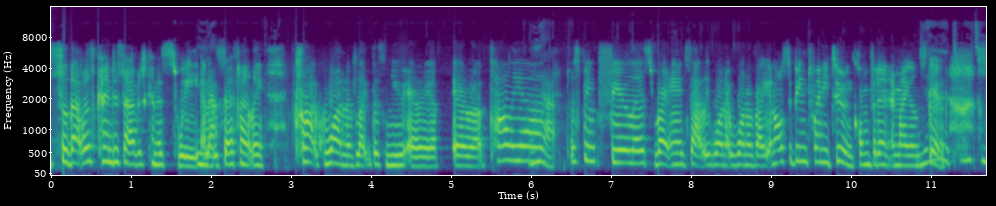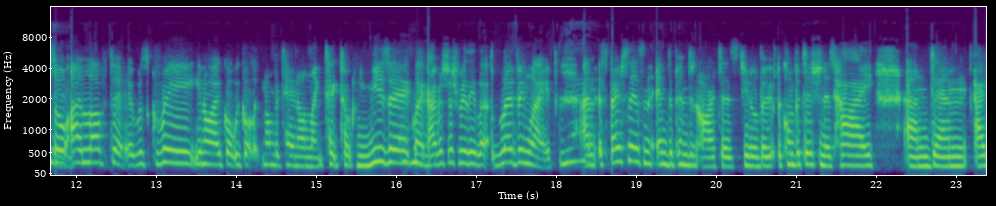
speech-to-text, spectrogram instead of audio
so that was kind of savage, kind of sweet, and yeah. it was definitely track one of like this new era era of Talia. Yeah. Just being fearless, writing exactly what I want to write, and also being 22 and confident in my own skin. Yeah, totally. So I loved it. It was great. You know, I got we got like number 10 on like TikTok new music. Mm-hmm. Like I was just really li- living life, yeah. and especially as an independent artist, you know, the, the competition is high, and um, I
